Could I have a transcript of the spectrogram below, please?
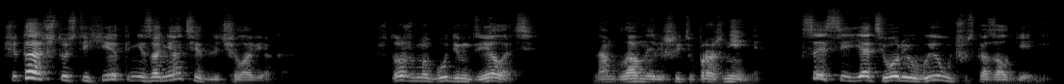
считает, что стихи — это не занятие для человека. Что же мы будем делать? Нам главное решить упражнение. К сессии я теорию выучу, сказал гений.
